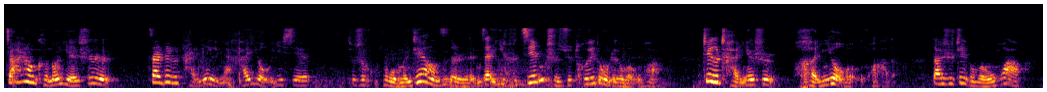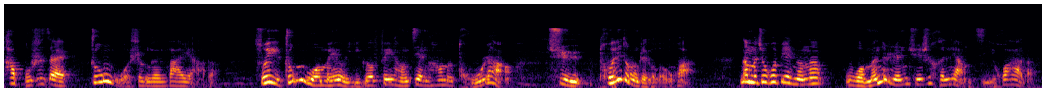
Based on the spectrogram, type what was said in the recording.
加上可能也是在这个产业里面还有一些，就是我们这样子的人在一直坚持去推动这个文化，这个产业是很有文化的，但是这个文化它不是在中国生根发芽的。所以中国没有一个非常健康的土壤去推动这个文化，那么就会变成呢，我们的人群是很两极化的。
